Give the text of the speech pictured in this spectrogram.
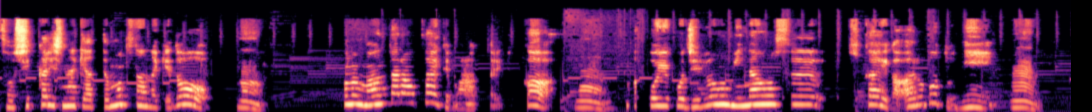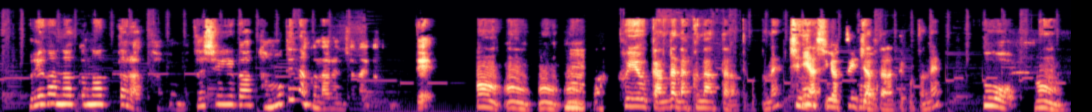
そう、しっかりしなきゃって思ってたんだけど、うん。このマンダラを書いてもらったりとか、うん。まあ、こういうこう自分を見直す機会があるごとに、うん。これがなくなったら多分私が保てなくなるんじゃないかと思って。うんうんうんうん。浮遊感がなくなったらってことね。地に足がついちゃったらってことね。そう。うん。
